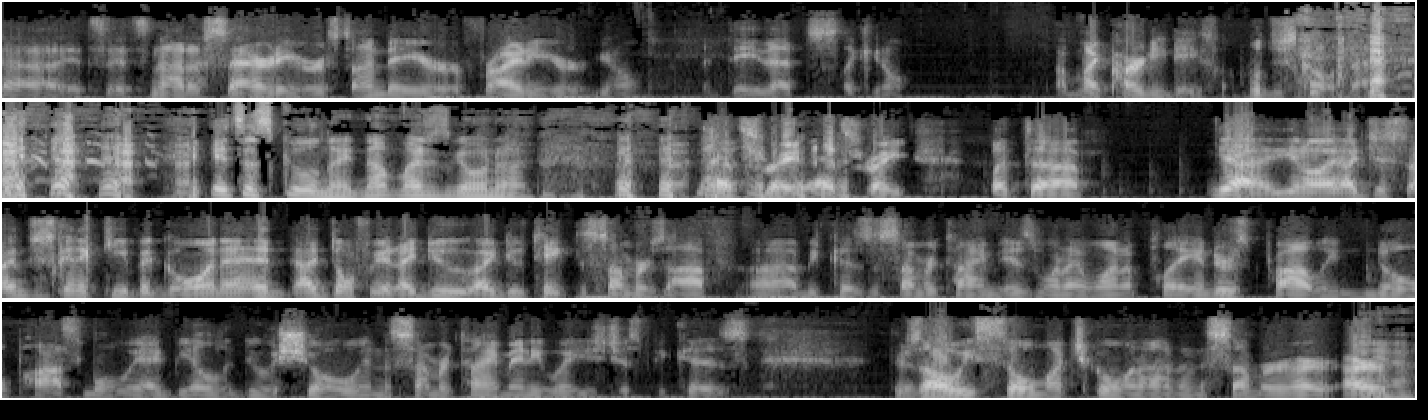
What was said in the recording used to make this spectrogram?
Uh, it's it's not a Saturday or a Sunday or a Friday or you know a day that's like you know my party days. We'll just call it that. it's a school night. Not much is going on. that's right. That's right. But uh, yeah, you know, I, I just I'm just going to keep it going, and uh, don't forget, I do I do take the summers off uh, because the summertime is when I want to play, and there's probably no possible way I'd be able to do a show in the summertime, anyways, just because there's always so much going on in the summer. Our, our Yeah.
